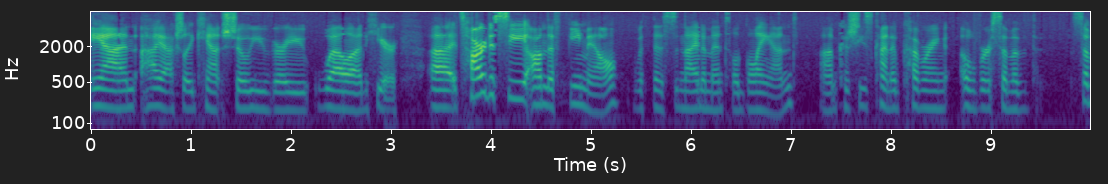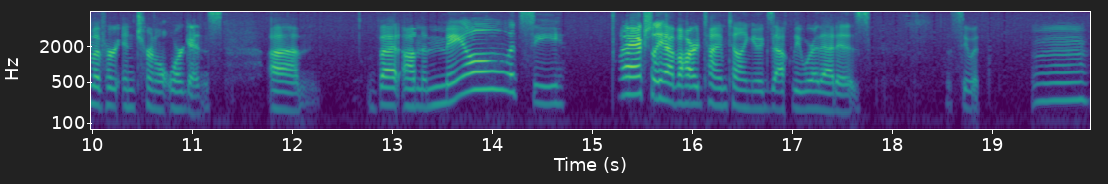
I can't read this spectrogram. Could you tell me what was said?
and I actually can't show you very well on here. Uh, it's hard to see on the female with this nidamental gland because um, she's kind of covering over some of some of her internal organs. Um, but on the male, let's see. I actually have a hard time telling you exactly where that is. Let's see what. Mm,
